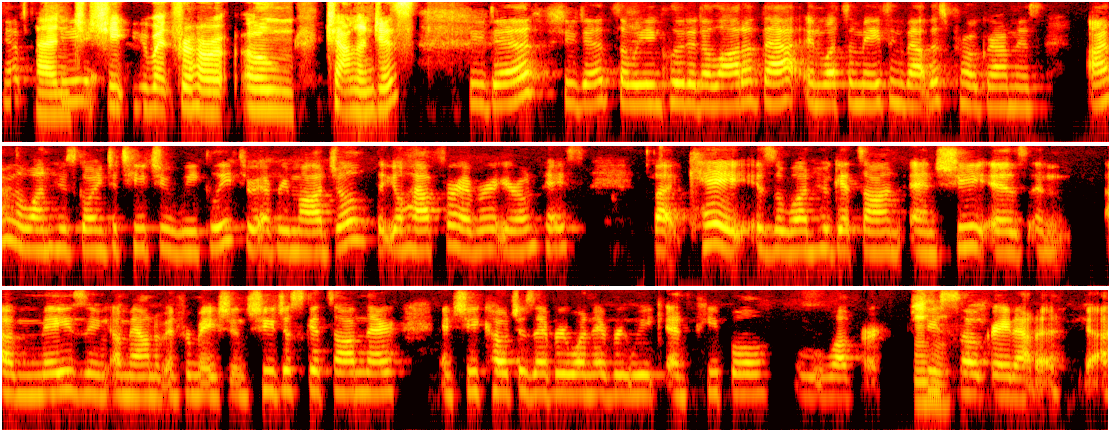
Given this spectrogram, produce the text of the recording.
yep And she, she went through her own challenges. She did. She did. So we included a lot of that. And what's amazing about this program is I'm the one who's going to teach you weekly through every module that you'll have forever at your own pace. But Kate is the one who gets on, and she is an amazing amount of information. She just gets on there and she coaches everyone every week, and people love her. She's mm-hmm. so great at it. Yeah.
